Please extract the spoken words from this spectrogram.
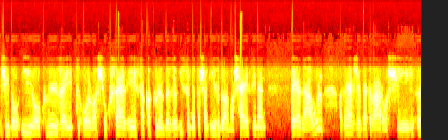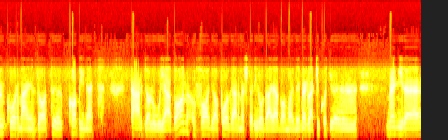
zsidó írók műveit olvassuk fel éjszaka különböző iszonyatosan izgalmas helyszínen, Például az Erzsébetvárosi önkormányzat kabinet tárgyalójában, vagy a polgármester irodájában, majd még meglátjuk, hogy mennyire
